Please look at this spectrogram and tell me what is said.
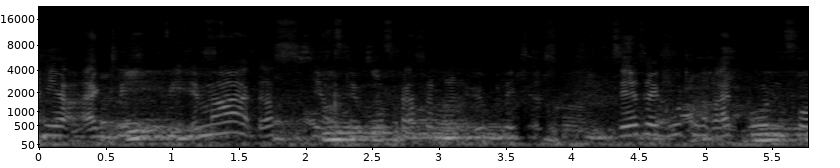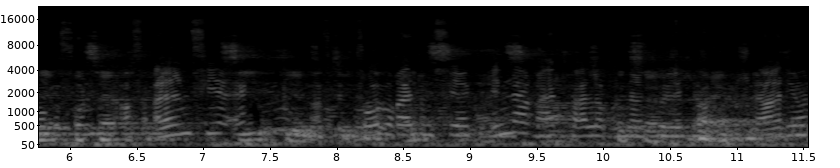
hier eigentlich wie immer, das hier auf dem Hof Kasselmann üblich ist, sehr, sehr guten Reitboden vorgefunden, auf allen vier Ecken, auf dem Vorbereitungsviereck, in der Reithalle und natürlich auch im Stadion.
